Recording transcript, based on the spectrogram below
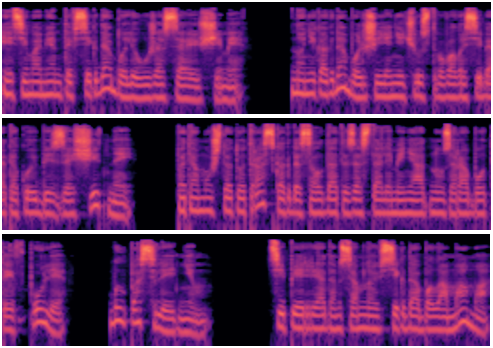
Эти моменты всегда были ужасающими, но никогда больше я не чувствовала себя такой беззащитной, потому что тот раз, когда солдаты застали меня одну за работой в поле, был последним. Теперь рядом со мной всегда была мама,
